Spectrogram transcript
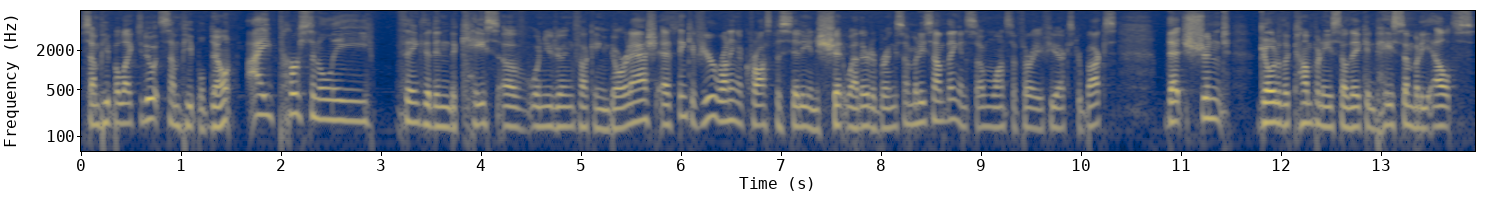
some people like to do it, some people don't. I personally think that in the case of when you're doing fucking DoorDash, I think if you're running across the city in shit weather to bring somebody something and someone wants to throw you a few extra bucks, that shouldn't go to the company so they can pay somebody else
